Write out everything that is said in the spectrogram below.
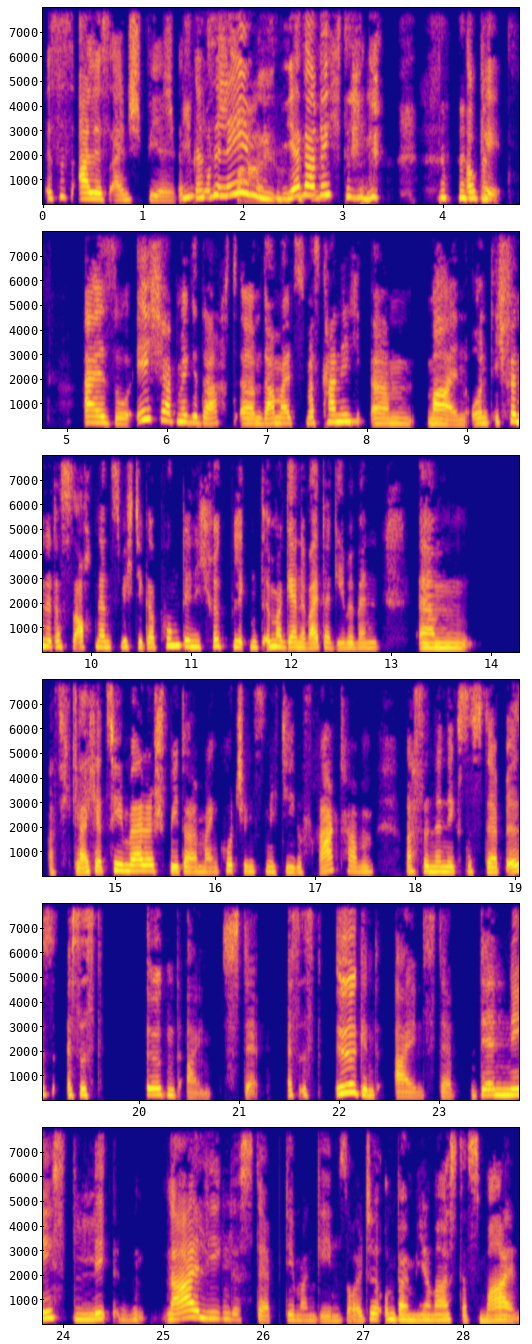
es ist alles ein Spiel. Spiel das ganze Leben. Ja, war richtig. Okay. Also, ich habe mir gedacht, ähm, damals, was kann ich ähm, malen? Und ich finde, das ist auch ein ganz wichtiger Punkt, den ich rückblickend immer gerne weitergebe, wenn, ähm, was ich gleich erzählen werde, später in meinen Coachings mich die gefragt haben, was denn der nächste Step ist. Es ist irgendein Step. Es ist irgendein Step, der nächst naheliegende Step, den man gehen sollte. Und bei mir war es das Malen.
